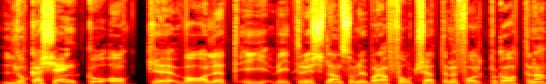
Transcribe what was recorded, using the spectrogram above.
Lukasjenko och eh, valet i Vitryssland som nu bara fortsätter med folk på gatorna.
